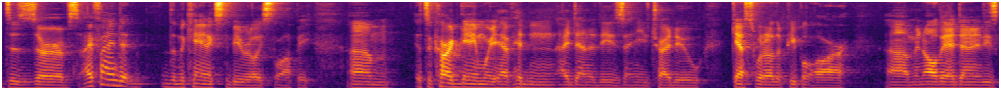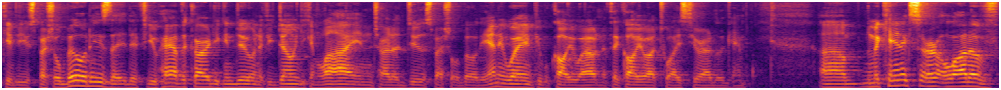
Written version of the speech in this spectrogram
deserves. I find it the mechanics to be really sloppy. Um, it's a card game where you have hidden identities and you try to guess what other people are. Um, and all the identities give you special abilities that if you have the card, you can do, and if you don't, you can lie and try to do the special ability anyway, and people call you out. And if they call you out twice, you're out of the game. Um, the mechanics are a lot of.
